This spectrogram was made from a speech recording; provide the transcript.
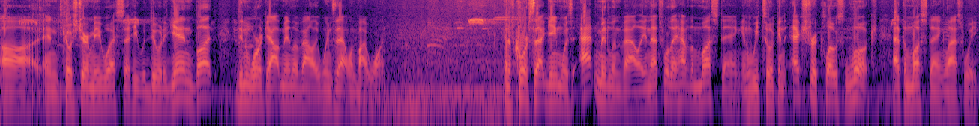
uh, and Coach Jeremy West said he would do it again, but didn't work out. Midland Valley wins that one by one. And of course, that game was at Midland Valley, and that's where they have the Mustang. And we took an extra close look at the Mustang last week.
